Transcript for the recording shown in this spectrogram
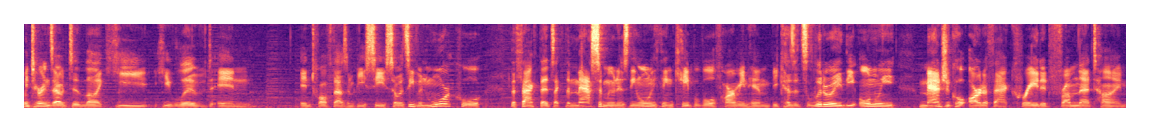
it turns out to like he he lived in in 12,000 BC so it's even more cool the fact that it's like the Masamune is the only thing capable of harming him because it's literally the only magical artifact created from that time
